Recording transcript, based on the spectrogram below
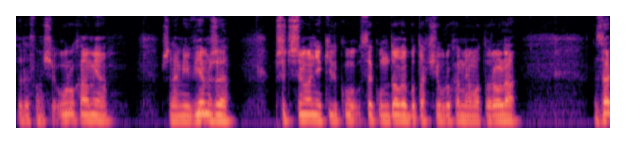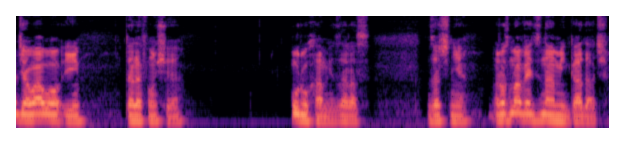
Telefon się uruchamia. Przynajmniej wiem, że przytrzymanie kilkusekundowe, bo tak się uruchamia Motorola, zadziałało i telefon się uruchamia. Zaraz zacznie rozmawiać z nami, gadać.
